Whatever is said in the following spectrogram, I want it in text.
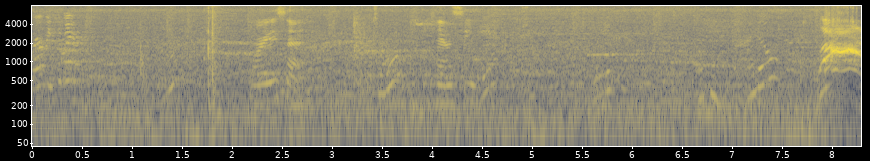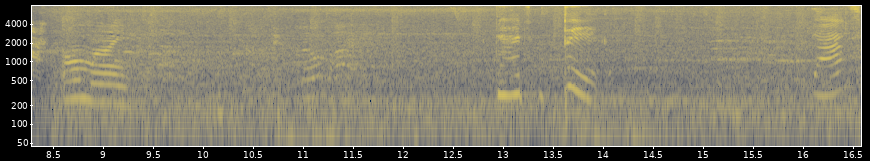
Ruby, come here. Where is that? Can't see. Ah! Oh my. That's big. That's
